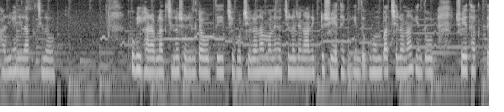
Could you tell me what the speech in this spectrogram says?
ভারী ভারী লাগছিল। খুবই খারাপ লাগছিল, শরীরটা উঠতে ইচ্ছে করছিল না, মনে হচ্ছিল যেন আর একটু শুয়ে থাকি, কিন্তু ঘুম পাচ্ছিল না, কিন্তু শুয়ে থাকতে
